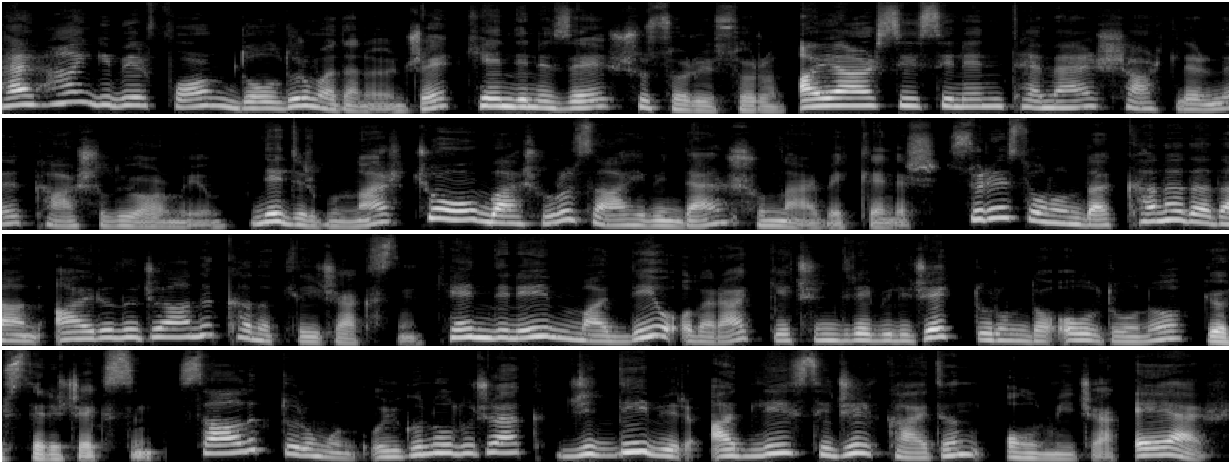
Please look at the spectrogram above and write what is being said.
Herhangi bir form doldurmadan önce kendinize şu soruyu sorun. IRCC'nin temel şartlarını karşılıyor muyum? Nedir bunlar? Çoğu başvuru sahibinden şunlar beklenir. Süre sonunda Kanada'dan ayrılacağını kanıtlayacaksın. Kendini maddi olarak geçindirebilecek durumda olduğunu göstereceksin. Sağlık durumun uygun olacak, ciddi bir adli sicil kaydın olmayacak. Eğer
